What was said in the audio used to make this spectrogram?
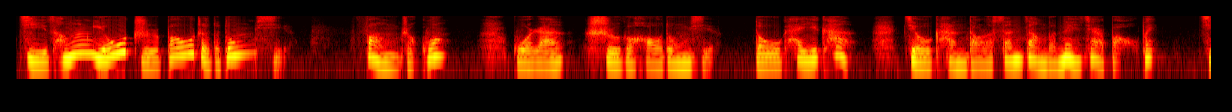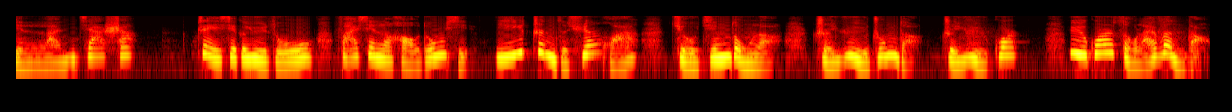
几层油纸包着的东西，放着光，果然是个好东西。抖开一看，就看到了三藏的那件宝贝——锦兰袈裟。这些个狱卒发现了好东西，一阵子喧哗，就惊动了这狱中的这狱官。狱官走来问道：“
